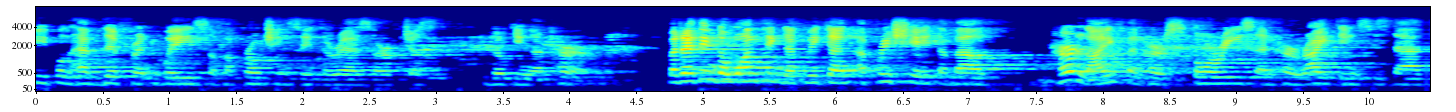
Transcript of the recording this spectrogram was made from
people have different ways of approaching Saint Therese or just looking at her. But I think the one thing that we can appreciate about her life and her stories and her writings is that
